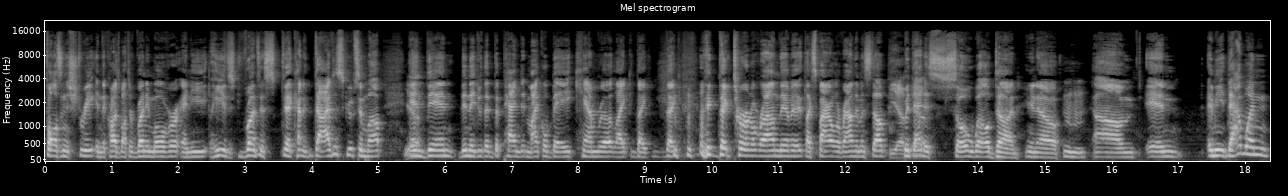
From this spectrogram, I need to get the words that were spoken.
falls in the street and the car's about to run him over and he he just runs and kind of dives and scoops him up Yeah. and then then they do the, the patented Michael Bay camera like like like like, like turn around them and like spiral around them and stuff Yep, but that is yep. so well done you know Mhm. um and I mean that one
